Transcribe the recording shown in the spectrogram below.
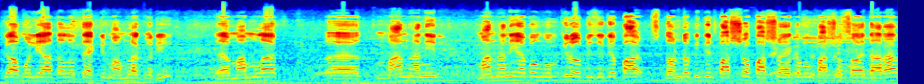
অভিজ্ঞ আমলি আদালতে একটি মামলা করি। মামলা মানহানির মানহানি এবং হুমকির অভিযোগে দণ্ডবিধির পাঁচশো পাঁচশো এক এবং পাঁচশো ছয় ধারার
